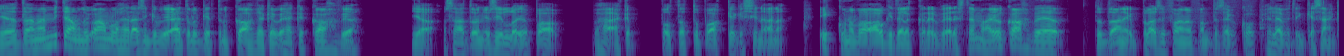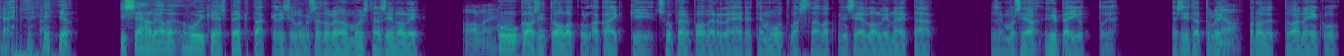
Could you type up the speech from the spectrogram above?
Ja tota, mä en mitään, mutta aamulla heräsin, kävin, äiti oli keittänyt kahvia, kävin ehkä kahvia. Ja saatoin jo silloin jopa vähän ehkä polttaa tupakkiakin siinä aina ikkuna vaan auki telkkarin vierestä. Mä ajoin kahvia ja tota, niin pelasin Final Fantasy koko helvetin kesän. Joo. Siis sehän oli aivan huikea spektaakkeli silloin, kun se tuli. Mä muistan, siinä oli, oli. kuukausitolkulla kaikki Superpower-lehdet ja muut vastaavat, niin siellä oli näitä semmoisia hypejuttuja. Ja siitä tuli Joo. odotettua niin kuin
